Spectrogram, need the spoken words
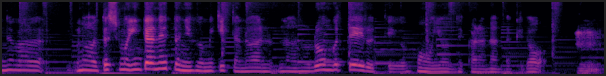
だから、まあ私もインターネットに踏み切ったのは、あのロングテールっていう本を読んでからなんだけど、うん、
